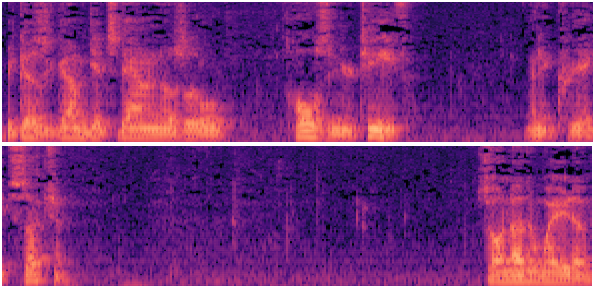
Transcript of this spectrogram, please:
Because the gum gets down in those little holes in your teeth and it creates suction. So another way to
